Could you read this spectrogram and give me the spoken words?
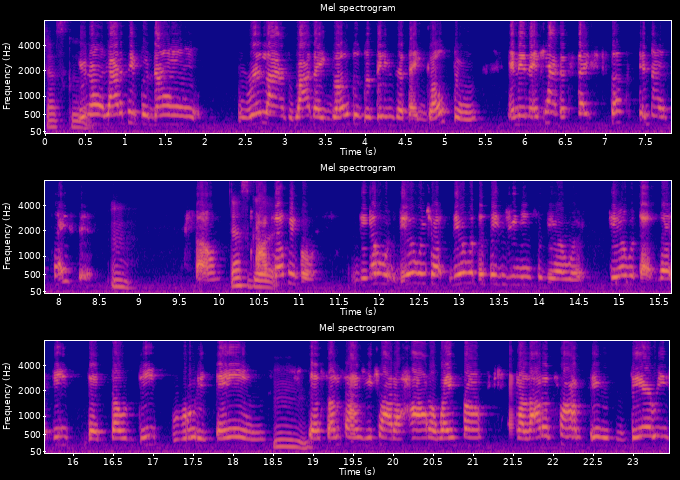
That's good. You know, a lot of people don't realize why they go through the things that they go through, and then they kind of stay stuck in those places. Mm. So That's good. I tell people deal with deal with your, deal with the things you need to deal with. Deal with that that deep that those deep rooted things Mm. that sometimes you try to hide away from, and a lot of times it is very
